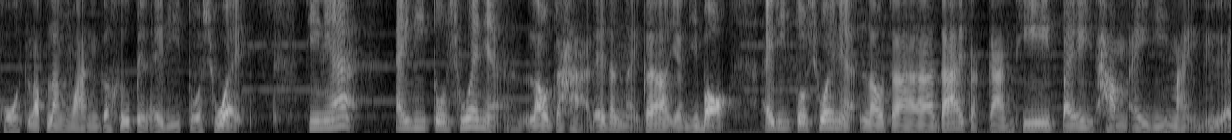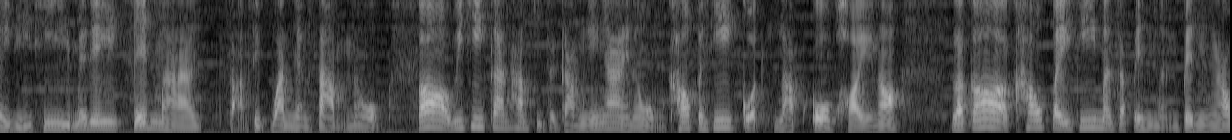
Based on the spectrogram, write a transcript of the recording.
host รับรางวัล ก็คือเป็น ID ตัวช่วย ทีเนี้ย ID ตัวช่วยเนี่ยเราจะหาได้จากไหนก็อย่างที่บอก ID ตัวช่วยเนี่ยเราจะได้จากการที่ไปทำ ID ใหม่หรือ ID ที่ไม่ได้เล่นมา 30 วันอย่างต่ำนะผมก็วิธีการทำกิจกรรมง่ายๆนะผมเข้าไปที่กดรับ Go Point เนาะ แล้วก็เข้าไปที่มันจะเป็นเหมือนเป็นเงา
